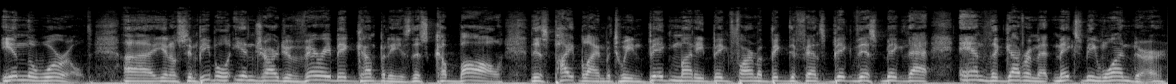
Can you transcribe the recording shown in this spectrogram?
in the world, uh, you know, some people in charge of very big companies, this cabal, this pipeline between big money, big pharma, big defense, big this, big that, and the government makes me wonder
